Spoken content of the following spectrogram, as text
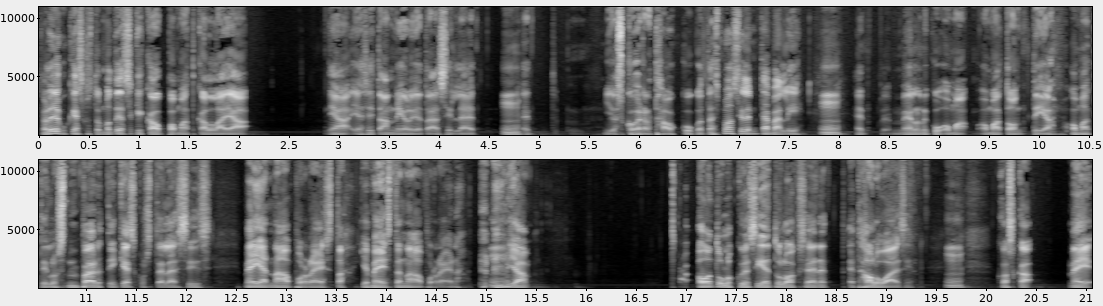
se oli joku keskustelu. Me oltiin jossakin kauppamatkalla ja, ja, ja sitten Anni oli jotain silleen, että Mm. et, jos koirat haukkuuko. Tai sitten mä oon silleen, mitä väliä. Mm. Et meillä on niinku oma, oma tontti ja oma tilu. Sitten me päädyttiin keskustelemaan siis meidän naapureista ja meistä naapureina. Mm. ja on tullut kyllä siihen tulokseen, että, että haluaisin. Mm. Koska me ei,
